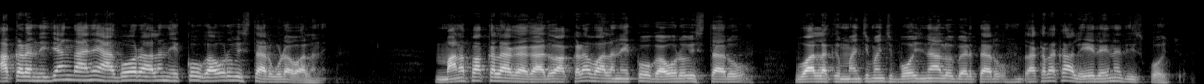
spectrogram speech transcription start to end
అక్కడ నిజంగానే అఘోరాలను ఎక్కువ గౌరవిస్తారు కూడా వాళ్ళని. మన పక్కలాగా కాదు అక్కడ వాళ్ళని ఎక్కువ గౌరవిస్తారు. వాళ్ళకి మంచి మంచి భోజనాలు పెడతారు. రకరకాలు ఏదైనా తీసుకోవచ్చు.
